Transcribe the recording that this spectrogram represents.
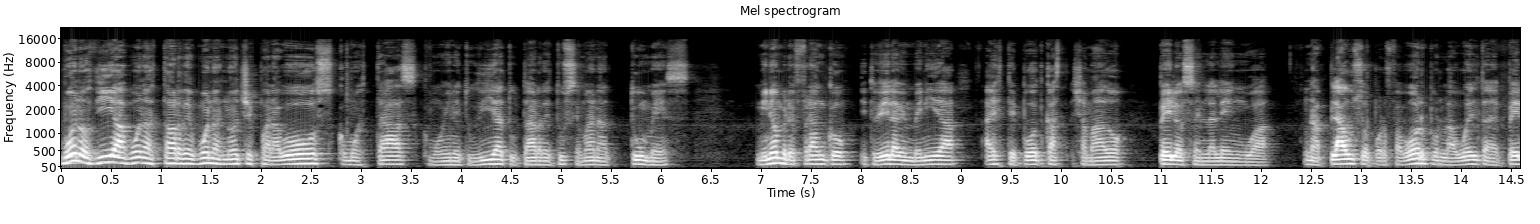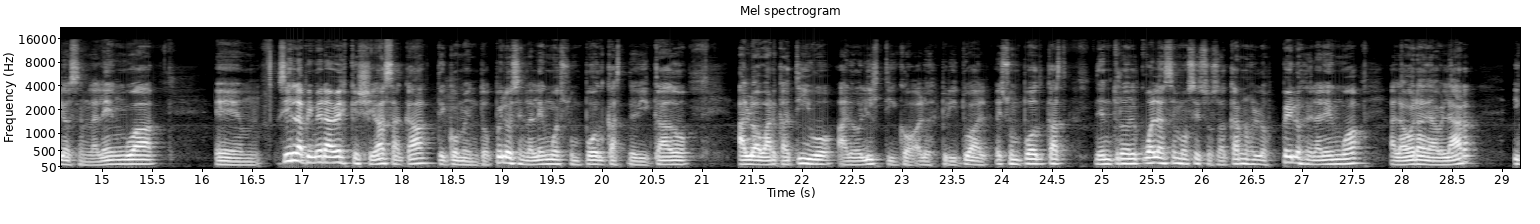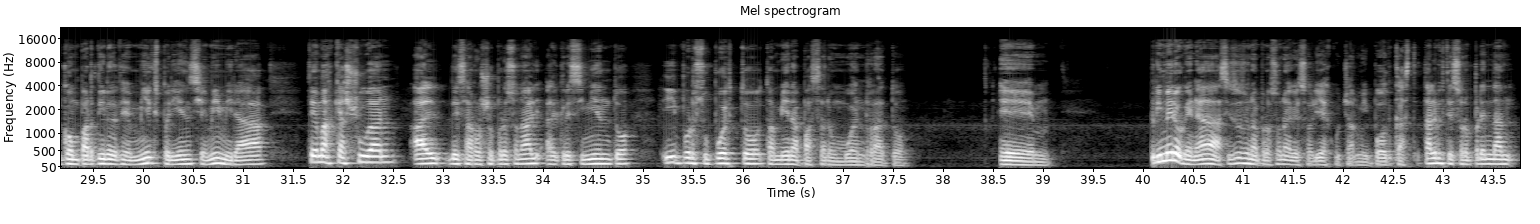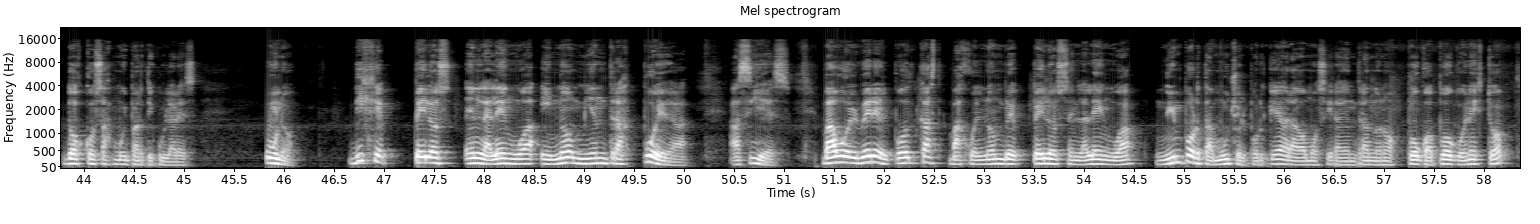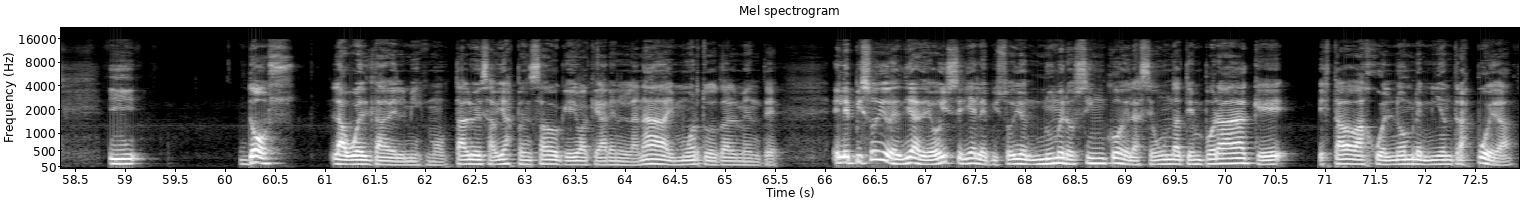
Buenos días, buenas tardes, buenas noches para vos. ¿Cómo estás? ¿Cómo viene tu día, tu tarde, tu semana, tu mes? Mi nombre es Franco y te doy la bienvenida a este podcast llamado Pelos en la Lengua. Un aplauso, por favor, por la vuelta de Pelos en la Lengua. Em, si es la primera vez que llegas acá, te comento. Pelos en la Lengua es un podcast dedicado a lo abarcativo, a lo holístico, a lo espiritual. Es un podcast dentro del cual hacemos eso, sacarnos los pelos de la lengua a la hora de hablar y compartir desde mi experiencia y mi mirada temas que ayudan al desarrollo personal, al crecimiento y por supuesto también a pasar un buen rato. Em, primero que nada, si sos una persona que solía escuchar mi podcast, tal vez te sorprendan dos cosas muy particulares. Uno, dije pelos en la lengua y no mientras pueda. Así es, va a volver el podcast bajo el nombre Pelos en la lengua. No importa mucho el por qué, ahora vamos a ir adentrándonos poco a poco en esto. Y dos, la vuelta del mismo. Tal vez habías pensado que iba a quedar en la nada y muerto totalmente. El episodio del día de hoy sería el episodio número 5 de la segunda temporada que estaba bajo el nombre Mientras pueda.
